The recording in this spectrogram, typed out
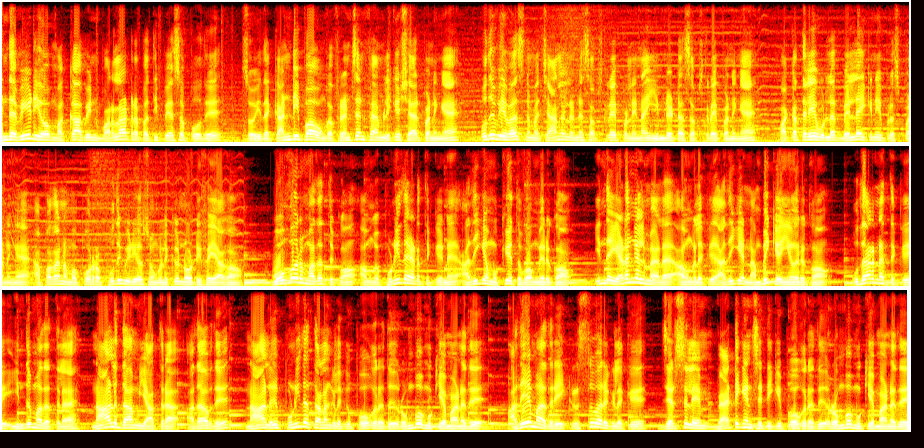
இந்த வீடியோ மக்காவின் வரலாற்றை பற்றி பேச போகுது ஸோ இதை கண்டிப்பாக உங்கள் ஃப்ரெண்ட்ஸ் அண்ட் ஃபேமிலிக்கு ஷேர் பண்ணுங்கள் புது வியூவர்ஸ் நம்ம சேனல் இன்னும் சப்ஸ்கிரைப் பண்ணினா இம்மிடியட்டாக சப்ஸ்கிரைப் பண்ணுங்கள் பக்கத்திலே உள்ள பெல் ஐக்கனையும் ப்ரெஸ் பண்ணுங்கள் அப்போ தான் நம்ம போடுற புது வீடியோஸ் உங்களுக்கு நோட்டிஃபை ஆகும். ஒவ்வொரு மதத்துக்கும் அவங்க புனித இடத்துக்குன்னு அதிக முக்கியத்துவம் இருக்கும். இந்த இடங்கள் மேலே அவங்களுக்கு அதிக நம்பிக்கையும் இருக்கும். உதாரணத்துக்கு இந்து மதத்துல நாலு தாம் யாத்ரா அதாவது நாலு புனித தலங்களுக்கு போகிறது ரொம்ப முக்கியமானது. அதே மாதிரி கிறிஸ்துவர்களுக்கு ஜெருசலேம் வேட்டிகன் சிட்டிக்கு போகிறது ரொம்ப முக்கியமானது.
